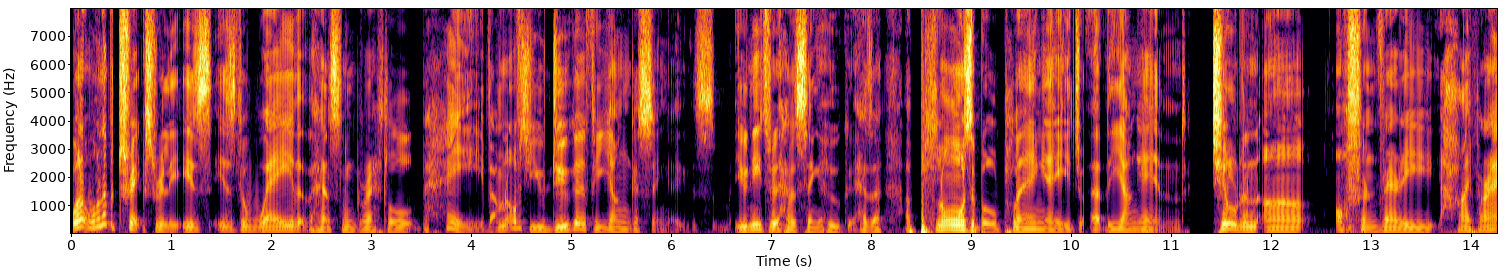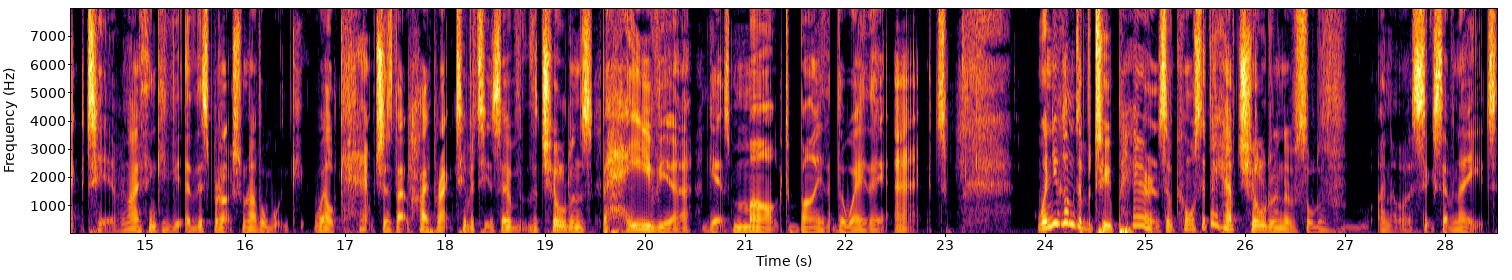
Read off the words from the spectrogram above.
One, one of the tricks really is is the way that the Hansel and Gretel behave. I mean, obviously you do go for younger singers. You need to have a singer who has a, a plausible playing age at the young end. Children are often very hyperactive. And I think if, this production rather well captures that hyperactivity. And so the children's behavior gets marked by the way they act. When you come to the two parents, of course, if they have children of sort of, I know, six, seven, eight,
